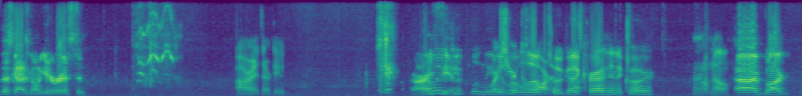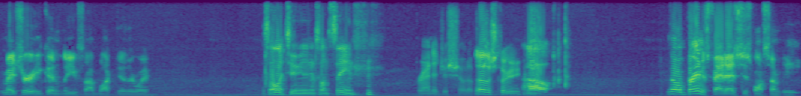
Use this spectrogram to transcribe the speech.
This guy's gonna get arrested. All right, there, dude. How How are you many feeling? people need Where's to your roll up car? to a guy crying in a car? I don't know. Uh, I blocked, made sure he couldn't leave, so I blocked the other way. There's only two units on scene. Brandon just showed up. No, there's three. oh. No, Brandon's fat ass just wants something to eat.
